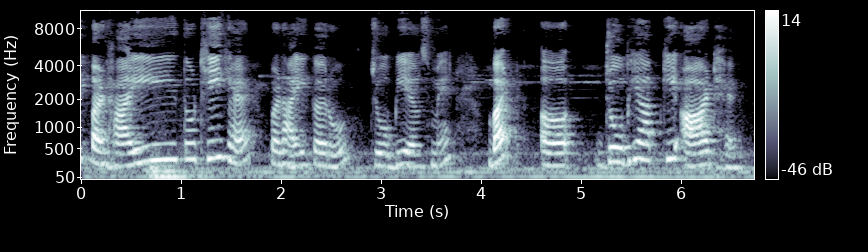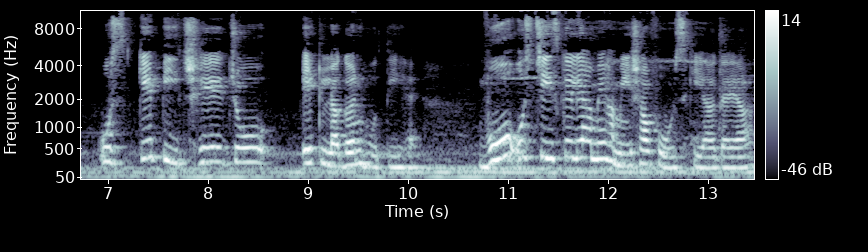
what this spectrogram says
पढ़ाई तो ठीक है, पढ़ाई करो, जो भी है उसमें बट जो भी आपकी आर्ट है, उसके पीछे जो एक लगन होती है, वो उस चीज़ के लिए हमें हमेशा फोर्स किया गया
